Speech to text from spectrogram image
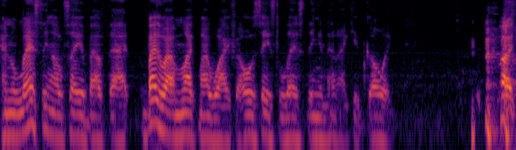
And the last thing I'll say about that, by the way, I'm like my wife. I always say it's the last thing, and then I keep going but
